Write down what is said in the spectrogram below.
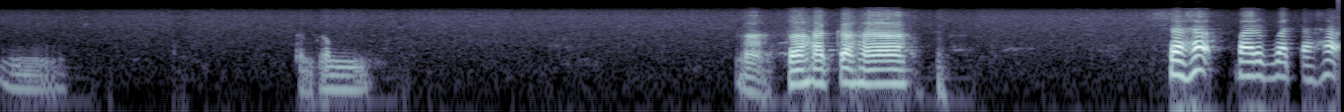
Mm. उत्तमम्. आ, सः कः सः पर्वतः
